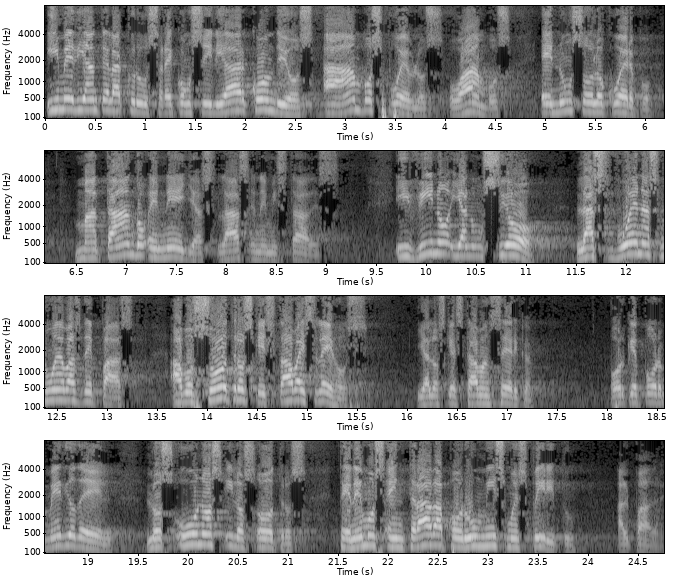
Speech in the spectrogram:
y mediante la cruz reconciliar con Dios a ambos pueblos o a ambos en un solo cuerpo, matando en ellas las enemistades. Y vino y anunció las buenas nuevas de paz a vosotros que estabais lejos y a los que estaban cerca, porque por medio de él, los unos y los otros, tenemos entrada por un mismo espíritu al Padre.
